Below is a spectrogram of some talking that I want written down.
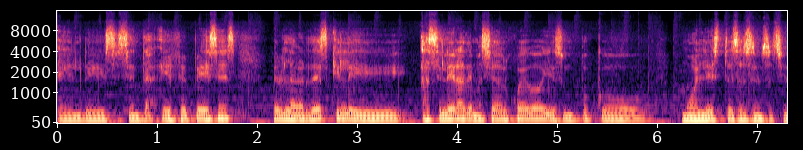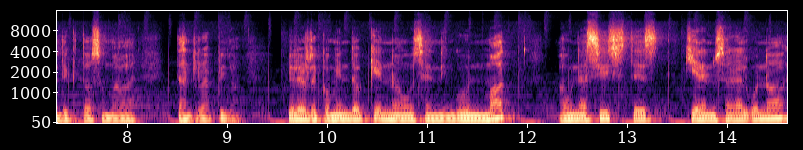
el de 60 FPS, pero la verdad es que le acelera demasiado el juego y es un poco molesto esa sensación de que todo sumaba tan rápido. Yo les recomiendo que no usen ningún mod. Aún así, si ustedes quieren usar alguno,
